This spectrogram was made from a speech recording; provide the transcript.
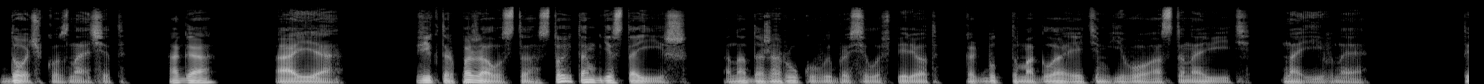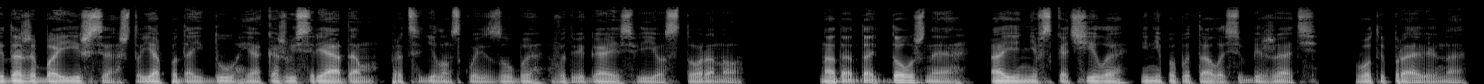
Дочку, значит. Ага. А я. Виктор, пожалуйста, стой там, где стоишь. Она даже руку выбросила вперед, как будто могла этим его остановить. Наивная. «Ты даже боишься, что я подойду и окажусь рядом», процедил он сквозь зубы, выдвигаясь в ее сторону. Надо отдать должное. Ая не вскочила и не попыталась убежать. Вот и правильно.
